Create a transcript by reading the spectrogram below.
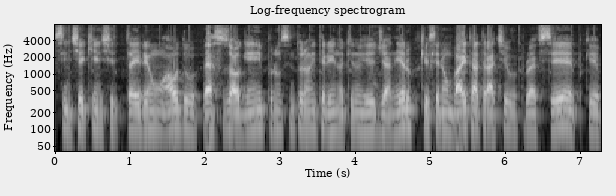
sentia que a gente teria um Aldo versus alguém por um cinturão interino aqui no Rio de Janeiro, que seria um baita atrativo pro UFC, porque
